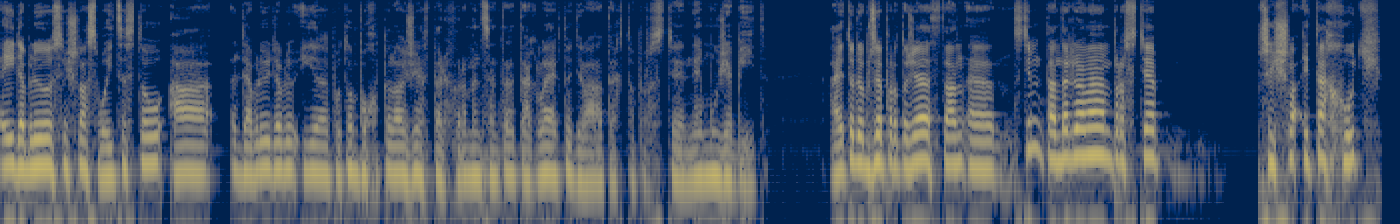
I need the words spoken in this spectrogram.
AEW si šla svojí cestou a WWE potom pochopila, že v Performance Center takhle, jak to dělá, tak to prostě nemůže být. A je to dobře, protože eh, s tím Thunderdomem prostě přišla i ta chuť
